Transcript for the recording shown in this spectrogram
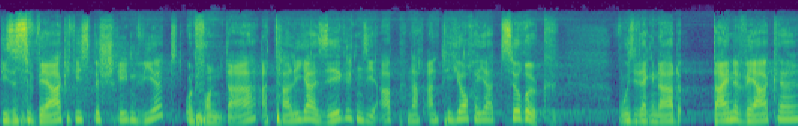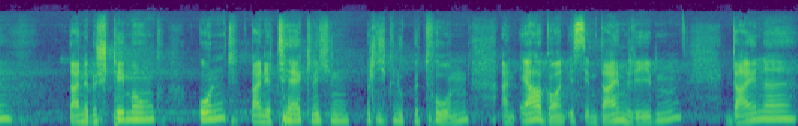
Dieses Werk, wie es beschrieben wird. Und von da, Atalia, segelten sie ab nach Antiochia zurück, wo sie der Gnade deine Werke, deine Bestimmung und deine täglichen, wirklich genug betonen, ein Ergon ist in deinem Leben deine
